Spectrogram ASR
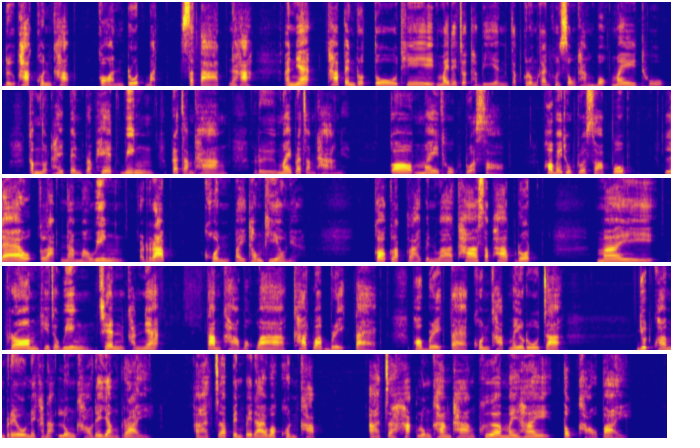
หรือพักคนขับก่อนรูดบัตรสตาร์ทนะคะอันเนี้ยถ้าเป็นรถตู้ที่ไม่ได้จดทะเบียนกับกรมการขนส่งทางบกไม่ถูก กำหนดให้เป็นประเภทวิ่งประจำทาง หรือไม่ประจำทางเนี่ยก็ไม่ถูกตรวจสอบ พอไม่ถูกตรวจสอบปุ๊บ แล้วกลับนำมาวิ่งรับคนไปท่องเที่ยวเนี่ยก็กลับกลายเป็นว่าถ้าสภาพรถ ไม่พร้อมที่จะวิ่ง เช่นคันนี้ตามข่าวบอกว่าคาดว่าเบรกแตก พอเบรกแตกคนขับไม่รู้จะ หยุดความเร็วในขณะลงเขาได้อย่างไร อาจจะเป็นไปได้ว่าคนขับ อาจจะหักลงข้างทางเพื่อไม่ให้ตกเขาไป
